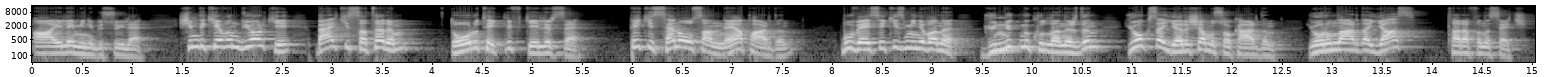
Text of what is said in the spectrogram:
aile minibüsüyle. Şimdi Kevin diyor ki belki satarım doğru teklif gelirse. Peki sen olsan ne yapardın? Bu V8 minivanı günlük mü kullanırdın yoksa yarışa mı sokardın? Yorumlarda yaz, tarafını seç.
